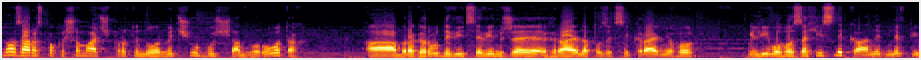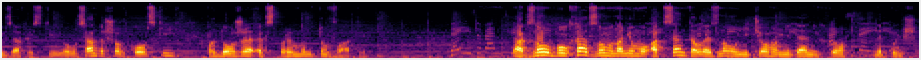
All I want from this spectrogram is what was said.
Ну а зараз поки що матч проти Норвічу, Бущан в воротах. А Брагару, дивіться, він вже грає на позиції крайнього лівого захисника, не, не в півзахисті. Олександр Шовковський продовжує експериментувати. Так, знову Болхат, знову на ньому акцент, але знову нічого ніде ніхто не пише.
